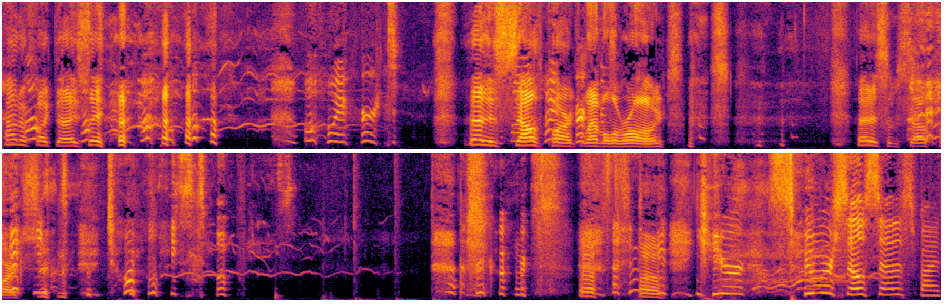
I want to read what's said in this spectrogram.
How the fuck did I say that? Oh, I hurt. That is South Park level wrong. That is some South Park shit. Totally stupid. Uh, uh, You're super self satisfied.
